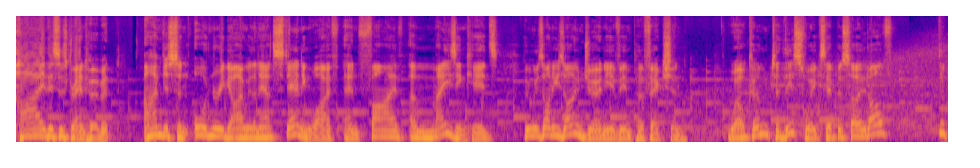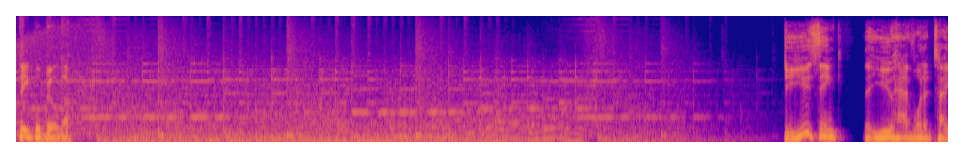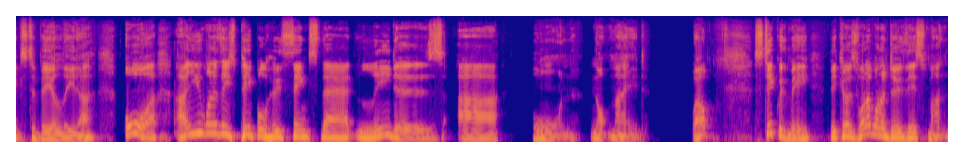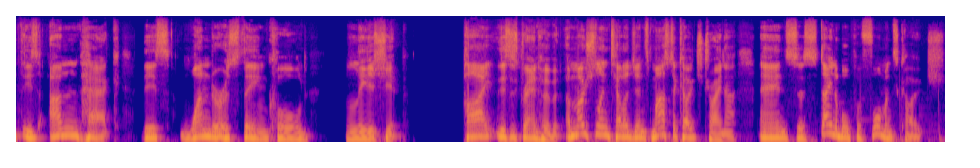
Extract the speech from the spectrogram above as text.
Hi, this is Grant Herbert. I'm just an ordinary guy with an outstanding wife and five amazing kids who is on his own journey of imperfection. Welcome to this week's episode of The People Builder. Do you think that you have what it takes to be a leader? Or are you one of these people who thinks that leaders are born, not made? Well, stick with me because what I want to do this month is unpack this wondrous thing called leadership. Hi, this is Grant Herbert, emotional intelligence master coach trainer and sustainable performance coach.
